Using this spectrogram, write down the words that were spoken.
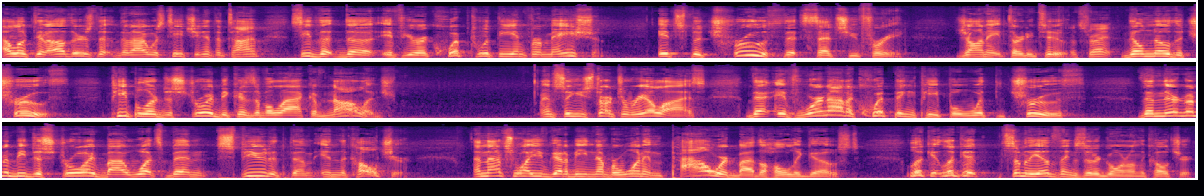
I looked at others that, that I was teaching at the time. See, the, the if you're equipped with the information, it's the truth that sets you free. John 8 32. That's right. They'll know the truth. People are destroyed because of a lack of knowledge. And so you start to realize that if we're not equipping people with the truth, then they're going to be destroyed by what's been spewed at them in the culture. And that's why you've got to be number one, empowered by the Holy Ghost. Look at look at some of the other things that are going on in the culture.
